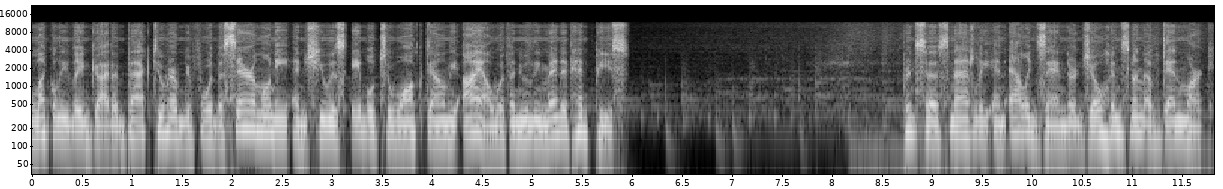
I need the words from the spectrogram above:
Luckily they got it back to her before the ceremony and she was able to walk down the aisle with a newly mended headpiece. Princess Natalie and Alexander Johansson of Denmark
